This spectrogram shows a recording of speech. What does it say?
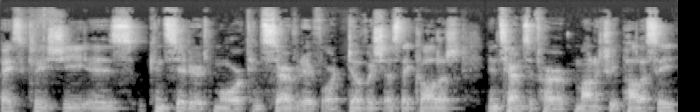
basically she is considered more conservative or dovish, as they call it, in terms of her monetary policy.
